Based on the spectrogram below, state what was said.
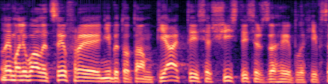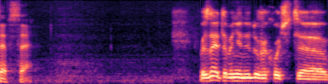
вони малювали цифри, нібито там 5 тисяч, 6 тисяч загиблих, і все все. Ви знаєте, мені не дуже хочеться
